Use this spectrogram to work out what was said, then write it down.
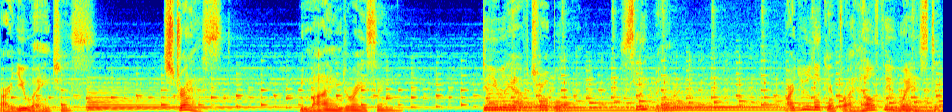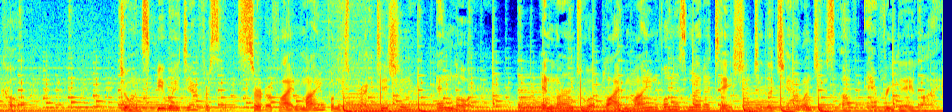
Are you anxious? Stressed? Mind racing? Do you have trouble sleeping? Are you looking for healthy ways to cope? Join Spiwe Jefferson, certified mindfulness practitioner and lawyer, and learn to apply mindfulness meditation to the challenges of everyday life.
